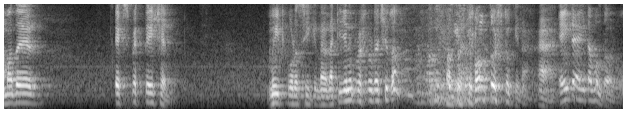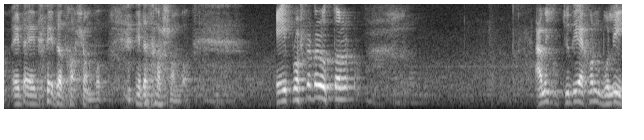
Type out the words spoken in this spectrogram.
আমাদের এক্সপেকটেশন মিট করেছি কিনা না কি জানি প্রশ্নটা ছিল? সন্তুষ্ট কিনা? হ্যাঁ এইটা এটা বলতে পারব এটা এটা এটা দেওয়া সম্ভব এটা দেওয়া সম্ভব। এই প্রশ্নটার উত্তর আমি যদি এখন বলি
